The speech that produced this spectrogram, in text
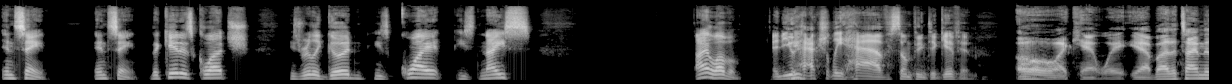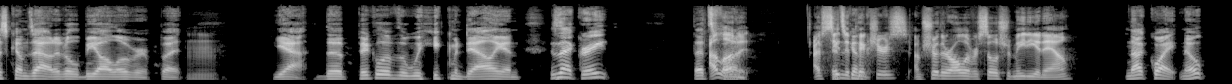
insane. Insane. The kid is clutch. He's really good. He's quiet. He's nice. I love him. And you He- actually have something to give him. Oh, I can't wait. Yeah, by the time this comes out, it'll be all over. But Mm. yeah, the pickle of the week medallion. Isn't that great? That's I love it. I've seen It's the gonna- pictures. I'm sure they're all over social media now. Not quite. Nope.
